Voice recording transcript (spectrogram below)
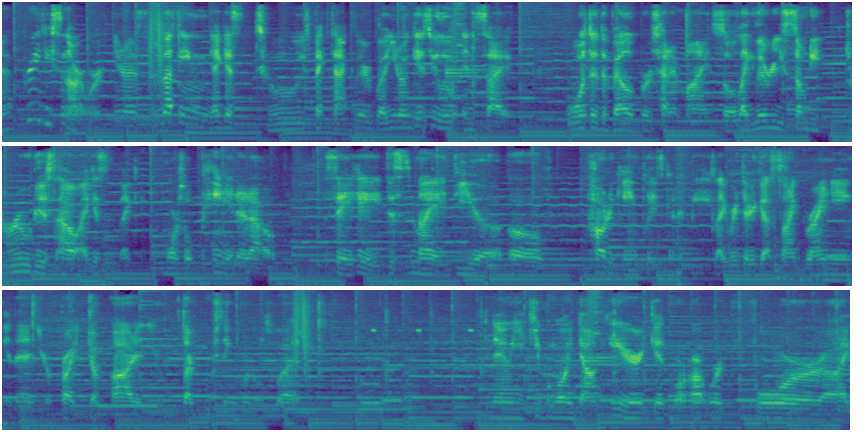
Yeah, pretty decent artwork. You know, it's nothing, I guess, too spectacular, but you know, it gives you a little insight what the developers had in mind. So like literally somebody drew this out, I guess like more so painted it out. Say, hey, this is my idea of how the gameplay is gonna be. Like right there you got Sonic grinding and then you know probably jump out and you start boosting worlds, what. And then you keep on going down here, get more artwork for uh, I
